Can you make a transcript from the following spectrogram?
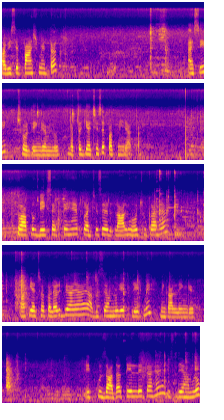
अब इसे पाँच मिनट तक ऐसे ही छोड़ देंगे हम लोग। जब तक ये अच्छे से पक नहीं जाता। तो आप लोग देख सकते हैं, पूरा अच्छे से लाल हो चुका है। काफ़ी अच्छा कलर भी आया है। अब इसे हम लोग एक प्लेट में निकाल लेंगे। एक कुछ ज़्यादा तेल लेता है, इसलिए हम लोग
